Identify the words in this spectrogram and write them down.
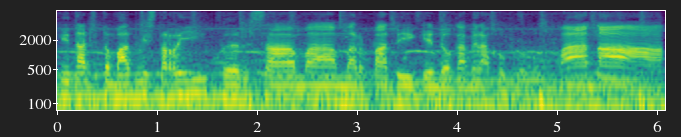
kita di tempat misteri bersama Merpati Gendong kamera GoPro. Mantap.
